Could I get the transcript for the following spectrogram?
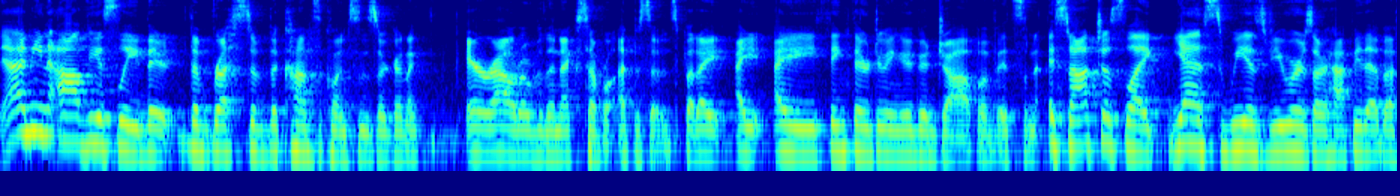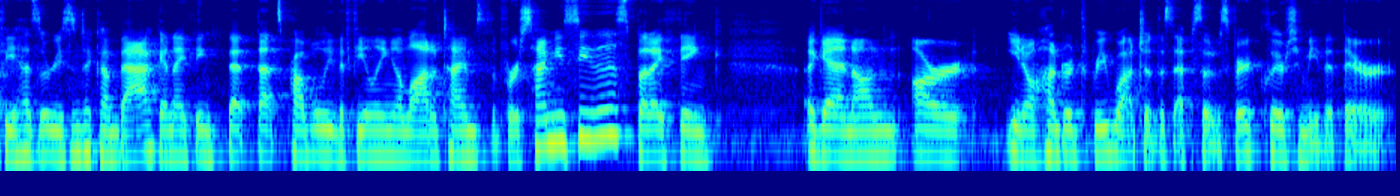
I mean, obviously, the rest of the consequences are going to air out over the next several episodes, but I, I, I think they're doing a good job of it's. It's not just like yes, we as viewers are happy that Buffy has a reason to come back, and I think that that's probably the feeling a lot of times the first time you see this. But I think, again, on our you know hundredth rewatch of this episode, it's very clear to me that they're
